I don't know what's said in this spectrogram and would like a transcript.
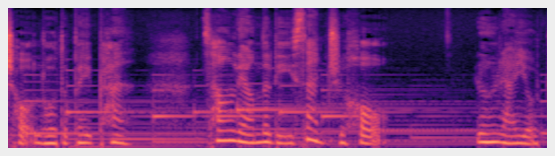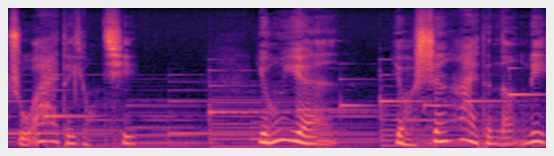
丑陋的背叛、苍凉的离散之后，仍然有逐爱的勇气，永远有深爱的能力。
